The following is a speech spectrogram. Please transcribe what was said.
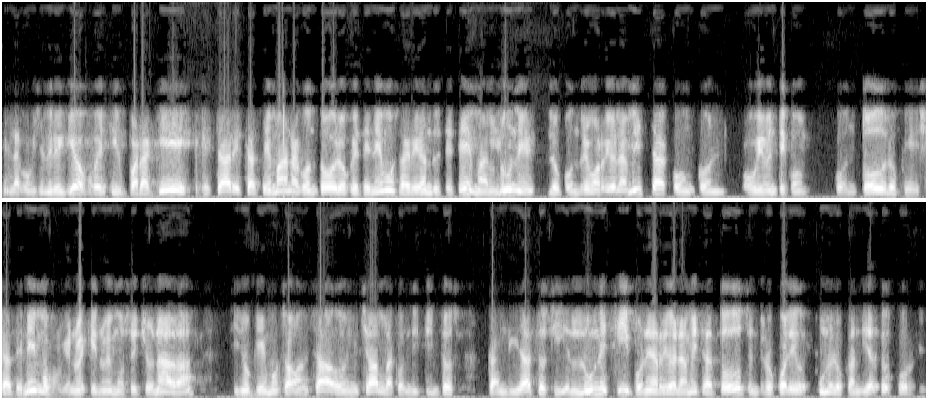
en la comisión directiva fue decir, ¿para qué estar esta semana con todo lo que tenemos agregando este tema? El lunes lo pondremos arriba de la mesa, con, con obviamente con, con todo lo que ya tenemos, porque no es que no hemos hecho nada, sino que hemos avanzado en charlas con distintos candidatos y el lunes sí poner arriba de la mesa a todos, entre los cuales uno de los candidatos es Jorge.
